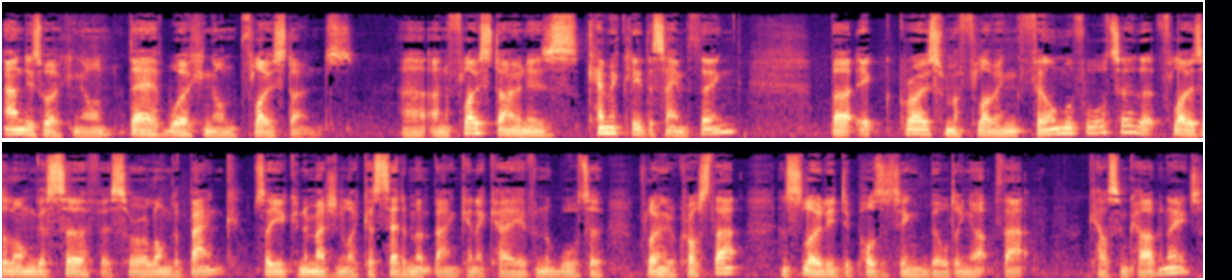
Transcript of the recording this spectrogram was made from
Andy's working on, they're working on flowstones, uh, and a flowstone is chemically the same thing, but it grows from a flowing film of water that flows along a surface or along a bank. So you can imagine like a sediment bank in a cave and the water flowing across that and slowly depositing, building up that calcium carbonate.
